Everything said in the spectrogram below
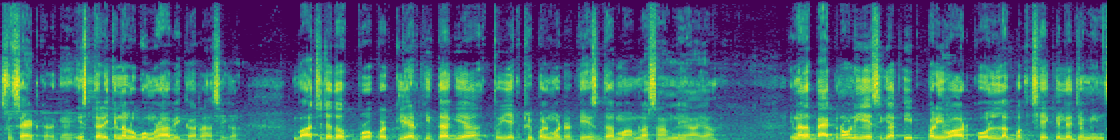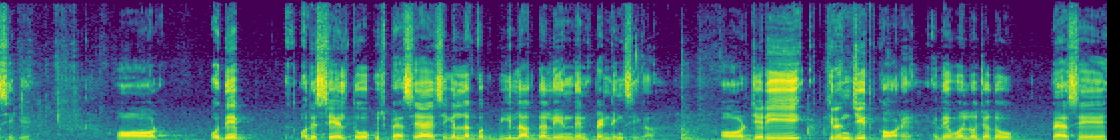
ਸੁਸਾਈਡ ਕਰ ਗਏ। ਇਸ ਤਰੀਕੇ ਨਾਲ ਉਹ ਗੁੰਮਰਾਹ ਵੀ ਕਰ ਰਿਹਾ ਸੀਗਾ। ਬਾਅਦ 'ਚ ਜਦੋਂ ਪ੍ਰੋਪਰ ਕਲੀਅਰ ਕੀਤਾ ਗਿਆ ਤਾਂ ਇਹ ਟ੍ਰਿਪਲ ਮਰਡਰ ਕੇਸ ਦਾ ਮਾਮਲਾ ਸਾਹਮਣੇ ਆਇਆ। ਇਹਨਾਂ ਦਾ ਬੈਕਗ੍ਰਾਉਂਡ ਇਹ ਸੀਗਾ ਕਿ ਪਰਿਵਾਰ ਕੋਲ ਲਗਭਗ 6 ਕਿੱਲੇ ਜ਼ਮੀਨ ਸੀਗੇ। ਔਰ ਉਹਦੇ ਉਹਦੇ ਸੇਲ ਤੋਂ ਕੁਝ ਪੈਸੇ ਆਏ ਸੀਗੇ, ਲਗਭਗ 20 ਲੱਖ ਦਾ ਲੈਣ ਦੇਣ ਪੈਂਡਿੰਗ ਸੀਗਾ। ਔਰ ਜਿਹੜੀ ਕਿਰਨਜੀਤ ਕੌਰ ਹੈ, ਇਹਦੇ ਵੱਲੋਂ ਜਦੋਂ ਪੈਸੇ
